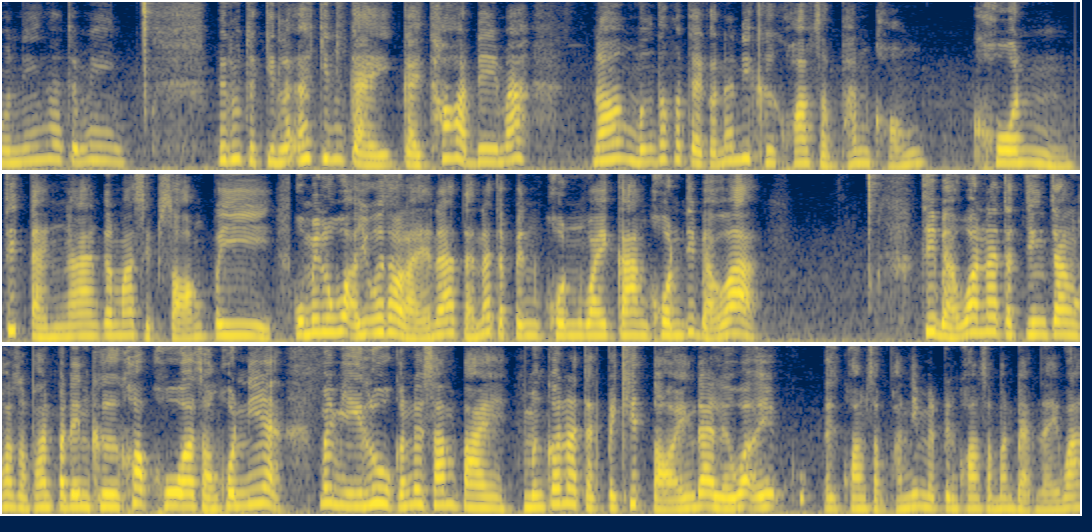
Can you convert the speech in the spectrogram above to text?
วันนี้น่าจะไม่ไม่รู้จะกินแล้วเอ้ยกินไก่ไก่ทอดดีมะน้องมึงต้องเข้าใจก่อนนะนี่คือความสัมพันธ์ของคนที่แต่งงานกันมา 12 ปี กูไม่รู้ว่าอายุเท่าไหร่นะ แต่น่าจะเป็นคนวัยกลางคนที่แบบว่า ที่แบบว่าน่าจะจริงจังความสัมพันธ์ประเด็นคือ ครอบครัวสองคนเนี้ยไม่มีลูกกันด้วยซ้ำไป มึงก็น่าจะไปคิดต่อเองได้เลยว่าเอ้ยไอ้ความสัมพันธ์นี่มันเป็นความสัมพันธ์แบบไหนวะ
